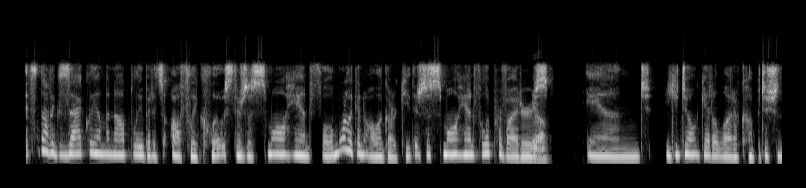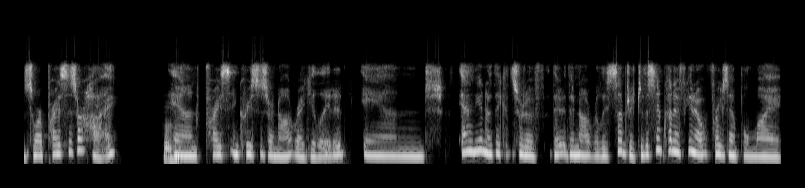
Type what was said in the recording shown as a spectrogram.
it's not exactly a monopoly, but it's awfully close. There's a small handful, more like an oligarchy. There's a small handful of providers, yeah. and you don't get a lot of competition. So our prices are high. Mm-hmm. and price increases are not regulated. And and you know they can sort of they're, they're not really subject to the same kind of you know for example my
